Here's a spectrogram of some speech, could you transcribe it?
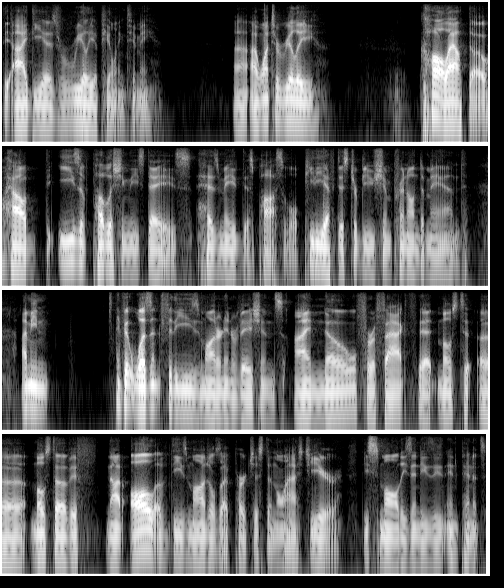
the idea is really appealing to me. Uh, I want to really call out, though, how the ease of publishing these days has made this possible. PDF distribution, print on demand. I mean, if it wasn't for these modern innovations, I know for a fact that most uh, most of, if not all of these modules I've purchased in the last year, these small, these indies, these independents,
